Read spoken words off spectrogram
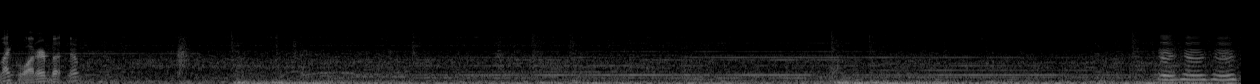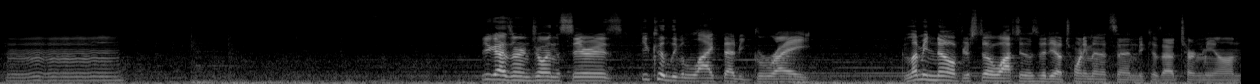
like water, but nope. Mm-hmm, mm-hmm, mm-hmm. If you guys are enjoying the series, if you could leave a like, that'd be great. And let me know if you're still watching this video 20 minutes in because that'd turn me on.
